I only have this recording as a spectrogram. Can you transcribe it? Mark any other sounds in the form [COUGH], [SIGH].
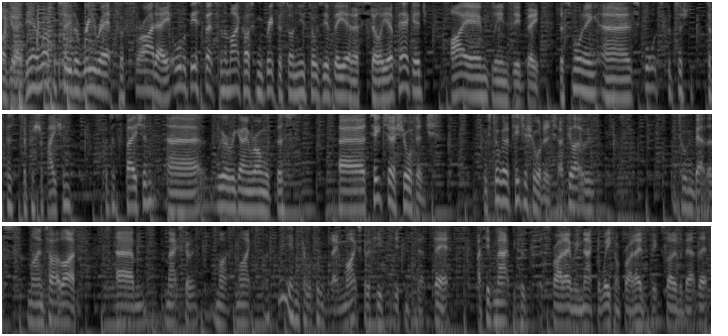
Oh, g'day there, welcome to the rewrap for Friday. All the best bits from the Mike Hosking breakfast on Newstalk ZB in a sillier package. I am Glenn ZB. This morning, uh, sports participation. Participation. Uh, where are we going wrong with this? Uh, teacher shortage. We've still got a teacher shortage. I feel like we've been talking about this my entire life. Um, Mark's got a, Mike, Mike, I'm really having trouble talking today. Mike's got a few suggestions about that. I said Mark because it's Friday and we mark the week on Friday. I'm excited about that.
